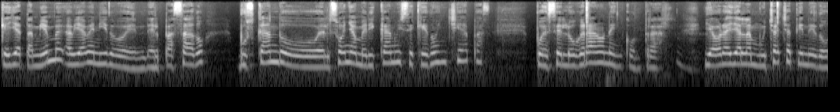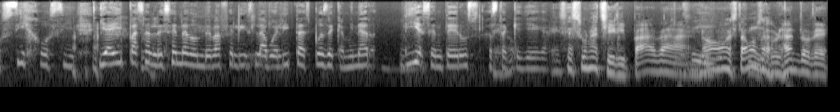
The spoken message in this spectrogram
que ella también había venido en el pasado buscando el sueño americano y se quedó en Chiapas. Pues se lograron encontrar. Y ahora ya la muchacha tiene dos hijos y, y ahí pasa la escena donde va feliz la abuelita después de caminar días enteros hasta que llega. Esa es una chiripada. Sí, no, estamos sí. hablando de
